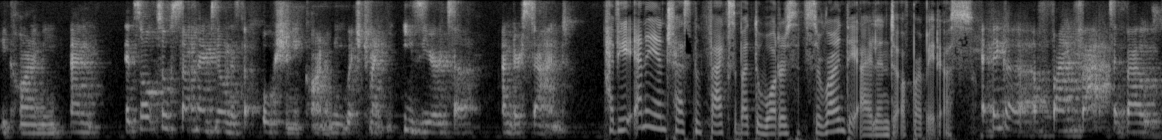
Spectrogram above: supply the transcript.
economy. And it's also sometimes known as the ocean economy, which might be easier to understand. Have you any interesting facts about the waters that surround the island of Barbados? I think a, a fun fact about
